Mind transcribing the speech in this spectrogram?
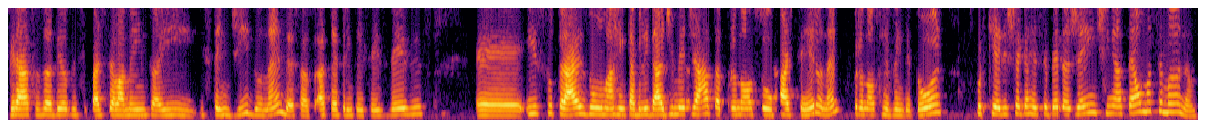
graças a Deus, esse parcelamento aí estendido, né, dessas até 36 vezes, é, isso traz uma rentabilidade imediata para o nosso parceiro, né, para o nosso revendedor, porque ele chega a receber da gente em até uma semana.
